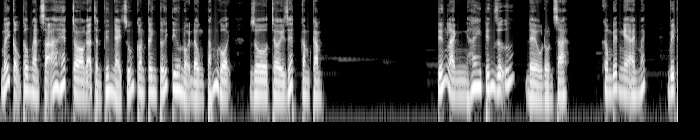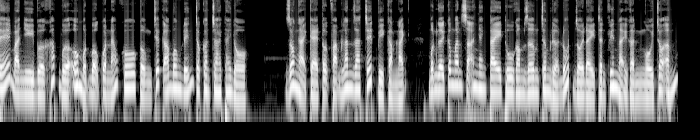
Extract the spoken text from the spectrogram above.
mấy cậu công an xã hét cho gã Trần Viên nhảy xuống con kênh tưới tiêu nội đồng tắm gội, dù trời rét căm căm. Tiếng lành hay tiếng dữ đều đồn xa. Không biết nghe ai mách, vì thế bà nhì vừa khóc vừa ôm một bộ quần áo khô cùng chiếc áo bông đến cho con trai thay đồ. Do ngại kẻ tội phạm lăn ra chết vì cảm lạnh, một người công an xã nhanh tay thu gom rơm châm lửa đốt rồi đẩy Trần Phiên lại gần ngồi cho ấm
